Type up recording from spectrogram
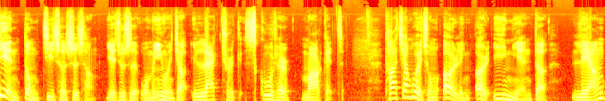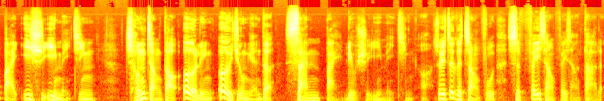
电动机车市场，也就是我们英文叫 electric scooter market，它将会从二零二一年的两百一十亿美金，成长到二零二九年的三百六十亿美金啊！所以这个涨幅是非常非常大的。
